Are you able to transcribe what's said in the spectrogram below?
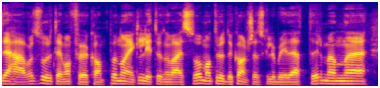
det her var det store temaet før kampen, og egentlig litt underveis òg. Man trodde kanskje det skulle bli det etter, men eh,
